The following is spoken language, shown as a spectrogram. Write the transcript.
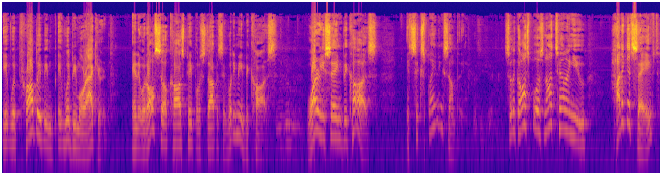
it would probably be, it would be more accurate. And it would also cause people to stop and say, What do you mean because? Why are you saying because? It's explaining something. So the gospel is not telling you how to get saved,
